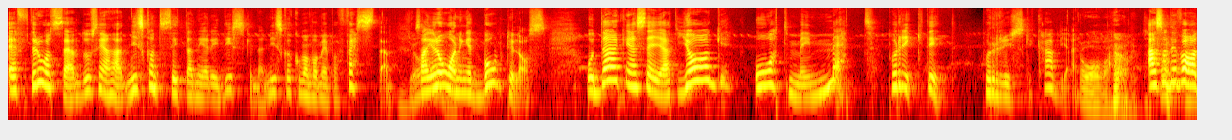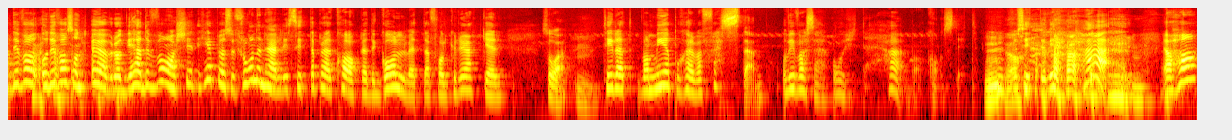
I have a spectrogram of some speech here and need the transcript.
efteråt sen, då säger han att ni ska inte sitta nere i disken där, ni ska komma och vara med på festen. Så han gör ordning ett bord till oss. Och där kan jag säga att jag åt mig mätt, på riktigt, på rysk kaviar. Härligt. Alltså det var, det var, och det var sånt överråd. Vi hade varsin, helt plötsligt från den här, sitta på det här kaklade golvet där folk röker så, till att vara med på själva festen. Och vi var så här, oj det här var konstigt. Nu sitter vi här. Jaha,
